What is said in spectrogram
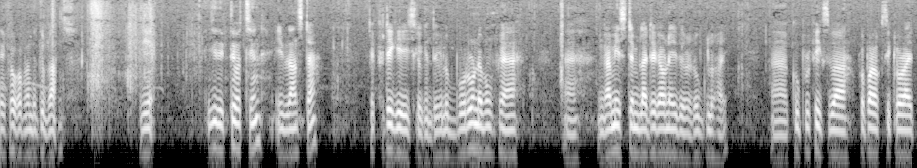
দেখো আপনাদেরকে ব্রাঞ্চ যে, এই যে দেখতে পাচ্ছেন, এই ব্রাঞ্চটা এটা ফেটে গিয়েছিল কিন্তু। এগুলো বোরন এবং গামি স্টেম লাইটের কারণে এই রোগগুলো হয়। কুপ্রোফিক্স বা প্রপার অক্সিক্লোরাইড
